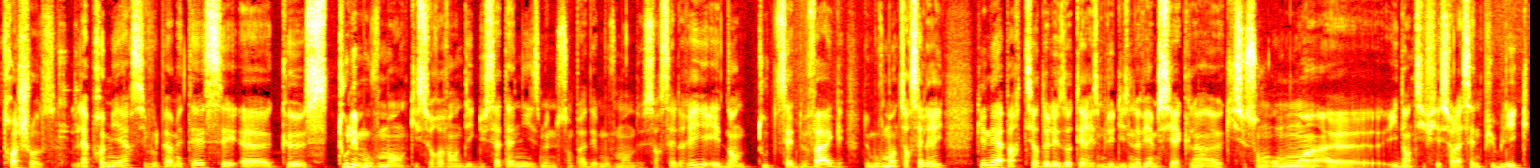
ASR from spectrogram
Trois choses. La première, si vous le permettez, c'est euh, que tous les mouvements qui se revendiquent du satanisme ne sont pas des mouvements de sorcellerie. Et dans toute cette vague de mouvements de sorcellerie qui est née à partir de l'ésotérisme du 19e siècle, hein, qui se sont au moins euh, identifiés sur la scène publique,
